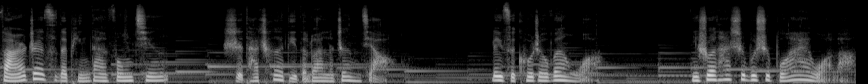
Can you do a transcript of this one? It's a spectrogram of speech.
反而这次的平淡风轻，使她彻底的乱了阵脚。栗子哭着问我：“你说他是不是不爱我了？”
